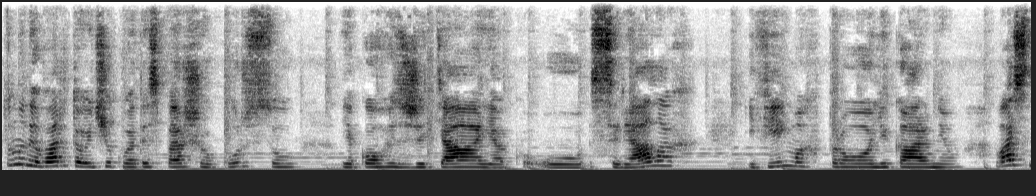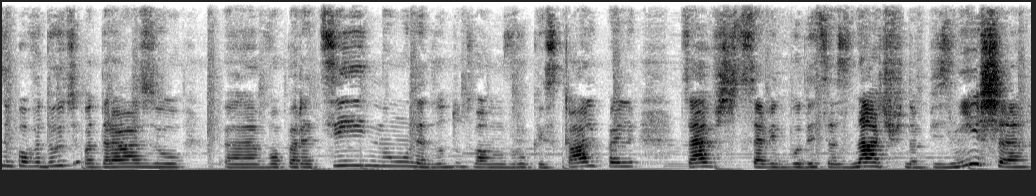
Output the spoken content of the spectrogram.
Тому не варто очікувати з першого курсу якогось життя, як у серіалах і фільмах про лікарню. Вас не поведуть одразу е, в операційну, не дадуть вам в руки скальпель. Це все відбудеться значно пізніше.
